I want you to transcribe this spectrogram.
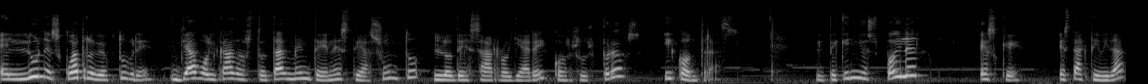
El lunes 4 de octubre, ya volcados totalmente en este asunto, lo desarrollaré con sus pros y contras. El pequeño spoiler es que esta actividad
